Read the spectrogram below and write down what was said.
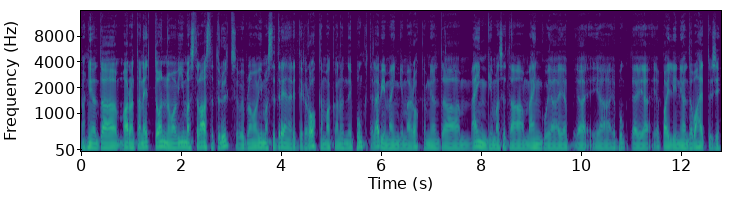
noh, nii-öelda ma arvan, et Anett on oma viimastel aastatel üldse võib-olla oma viimaste treeneritega rohkem hakanud neid punkte läbi mängima ja rohkem nii-öelda mängima seda mängu ja, ja, ja, ja, ja punkte ja, ja palli nii-öelda vahetusi.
